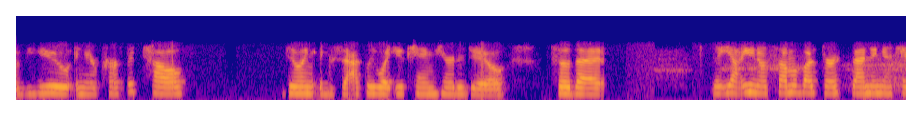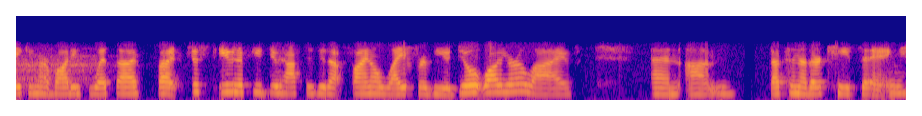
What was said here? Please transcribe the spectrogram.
of you in your perfect health doing exactly what you came here to do so that that yeah you know some of us are ascending and taking our bodies with us but just even if you do have to do that final life review do it while you're alive. And um that's another key thing.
